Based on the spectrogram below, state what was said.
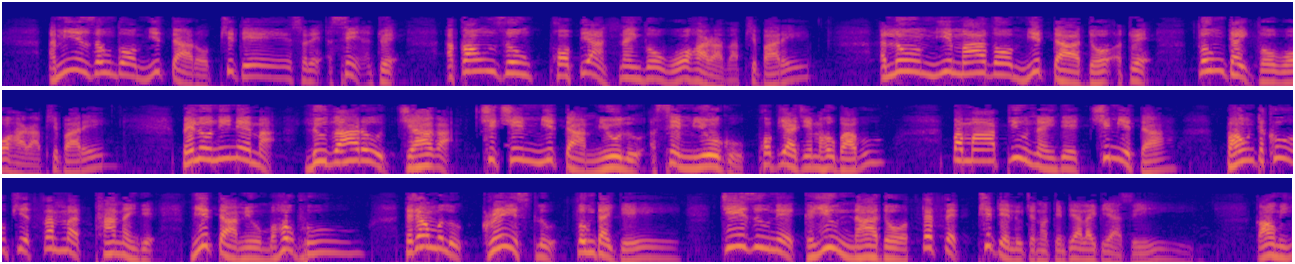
။အမြင့်ဆုံးသောမေတ္တာတော်ဖြစ်တယ်ဆိုတဲ့အဆင့်အတွက်အကောင်းဆုံးဖော်ပြနိုင်သောဝေါ်ဟာရသာဖြစ်ပါတယ်။အလွန်မြင့်မားသောမေတ္တာတော်အတွက်သုံးတိုက်သောဝေါ်ဟာရဖြစ်ပါတယ်။ဘယ်လိုနည်းနဲ့မှလူသားတို့ကြားကချစ်ချင်းမေတ္တာမျိုးလိုအဆင့်မျိုးကိုဖော်ပြခြင်းမဟုတ်ပါဘူး။ပမာပြုတ်နိုင်တဲ့ချစ်မေတ္တာ ဘောင်တစ်ခုအဖြစ်သတ်မှတ်ထားနိုင်တဲ့မေတ္တာမျိုးမဟုတ်ဘူး။ဒါကြောင့်မလို့ grace လို့သုံးတိုက်တယ်။ကျေးဇူးနဲ့ဂရုနာတော်တက်သက်ဖြစ်တယ်လို့ကျွန်တော်တင်ပြလိုက်ပါရစေ။ကောင်းပြီ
